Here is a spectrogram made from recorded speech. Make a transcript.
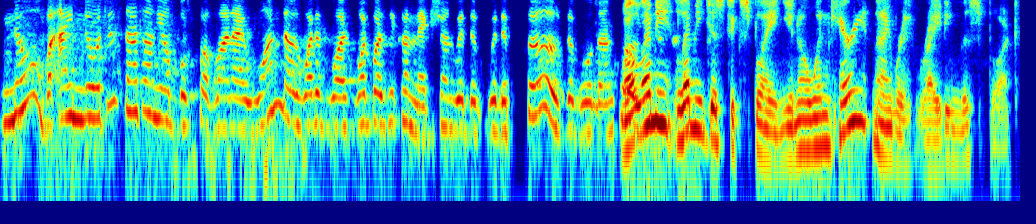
No, but I noticed that on your book cover, and I wondered what it was. What was the connection with the with the pearls, the golden pearls? Well, let me let me just explain. You know, when Harriet and I were writing this book,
